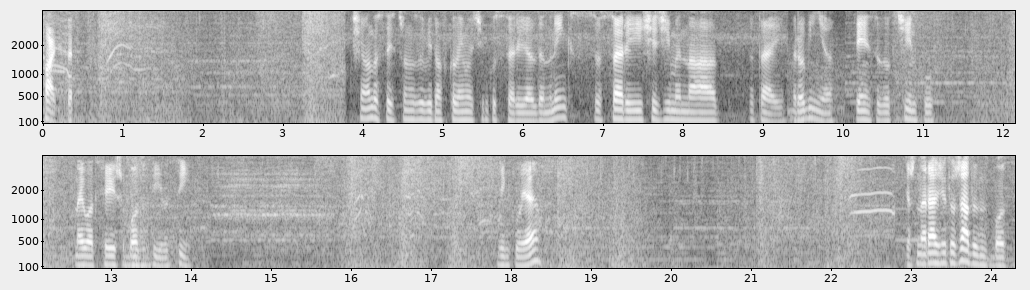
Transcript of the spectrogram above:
Fakt. Siemano, z tej strony witam w kolejnym odcinku z serii Elden Ring. Z serii siedzimy na tej Robinie. 500 odcinków. Najłatwiejszy boss w DLC. Dziękuję. Chociaż na razie to żaden z boss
